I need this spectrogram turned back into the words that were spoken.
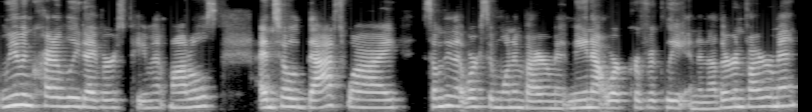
We have incredibly diverse payment models. And so that's why something that works in one environment may not work perfectly in another environment,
